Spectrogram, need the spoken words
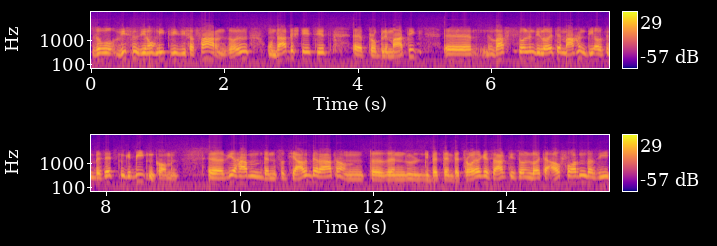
So wissen sie noch nicht, wie sie verfahren sollen. Und da besteht jetzt äh, Problematik, äh, was sollen die Leute machen, die aus den besetzten Gebieten kommen. Äh, wir haben den Sozialberater und äh, den, die, den Betreuer gesagt, die sollen Leute auffordern, dass sie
